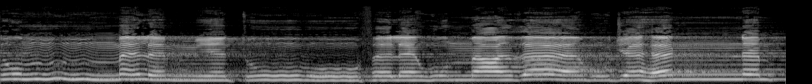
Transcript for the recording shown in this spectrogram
ثم لم يتوبوا فلهم عذاب جهنم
